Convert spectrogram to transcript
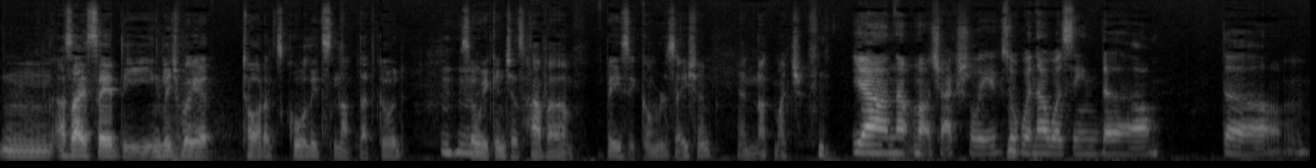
mm, as I said, the English we get taught at school, it's not that good. Mm-hmm. So we can just have a basic conversation and not much. Yeah, not much actually. So when I was in the um, the um,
